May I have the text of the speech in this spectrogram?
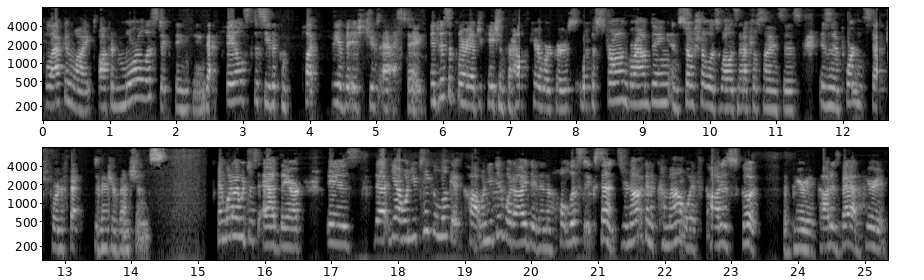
black and white, often moralistic thinking that fails to see the complexity of the issues at stake. Interdisciplinary education for healthcare workers with a strong grounding in social as well as natural sciences is an important step toward effective interventions. And what I would just add there is that, yeah, when you take a look at khat, when you did what I did in a holistic sense, you're not going to come out with khat is good period. Khat is bad, period.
